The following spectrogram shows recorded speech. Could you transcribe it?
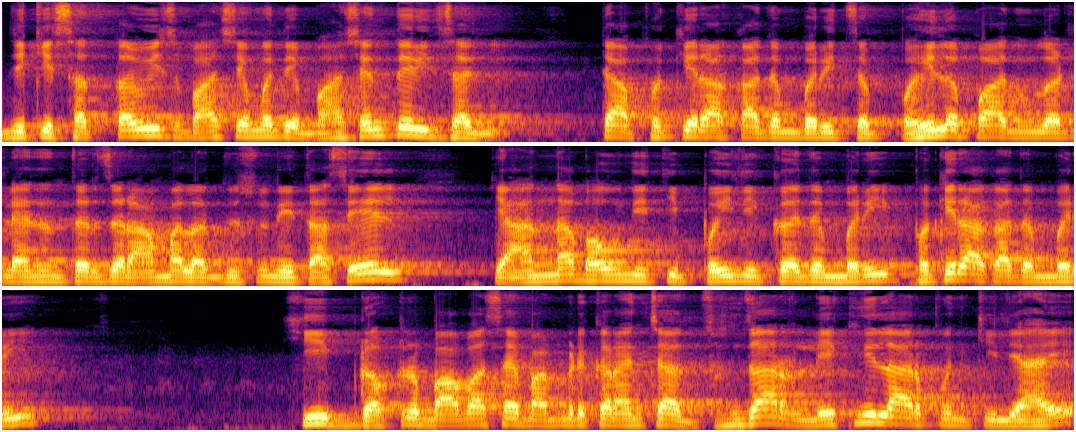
जी की सत्तावीस भाषेमध्ये भाषांतरित झाली त्या फकीरा कादंबरीचं पहिलं पान उलटल्यानंतर जर आम्हाला दिसून येत असेल की अण्णाभाऊंनी ती पहिली कादंबरी फकीरा कादंबरी ही डॉक्टर बाबासाहेब आंबेडकरांच्या झुंजार लेखणीला अर्पण केली आहे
